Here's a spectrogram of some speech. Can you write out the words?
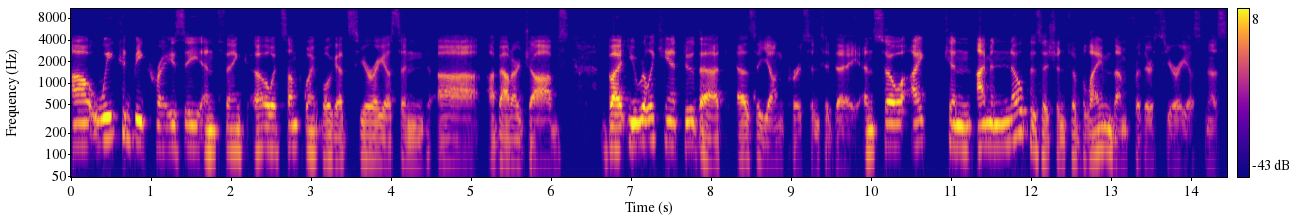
Uh, we could be crazy and think, oh, at some point we'll get serious and uh, about our jobs, but you really can't do that as a young person today. And so I can I'm in no position to blame them for their seriousness,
